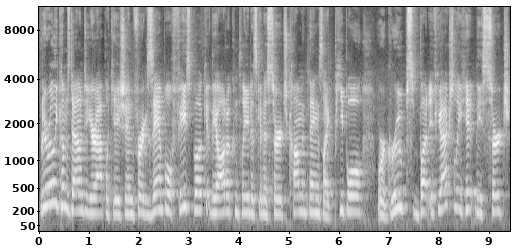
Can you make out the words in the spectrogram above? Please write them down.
But it really comes down to your application. For example, Facebook, the autocomplete is gonna search common things like people or groups, but if you actually hit the search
